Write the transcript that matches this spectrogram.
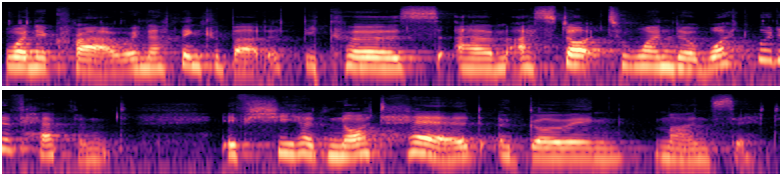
want to cry when I think about it because um, I start to wonder what would have happened if she had not had a going mindset.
